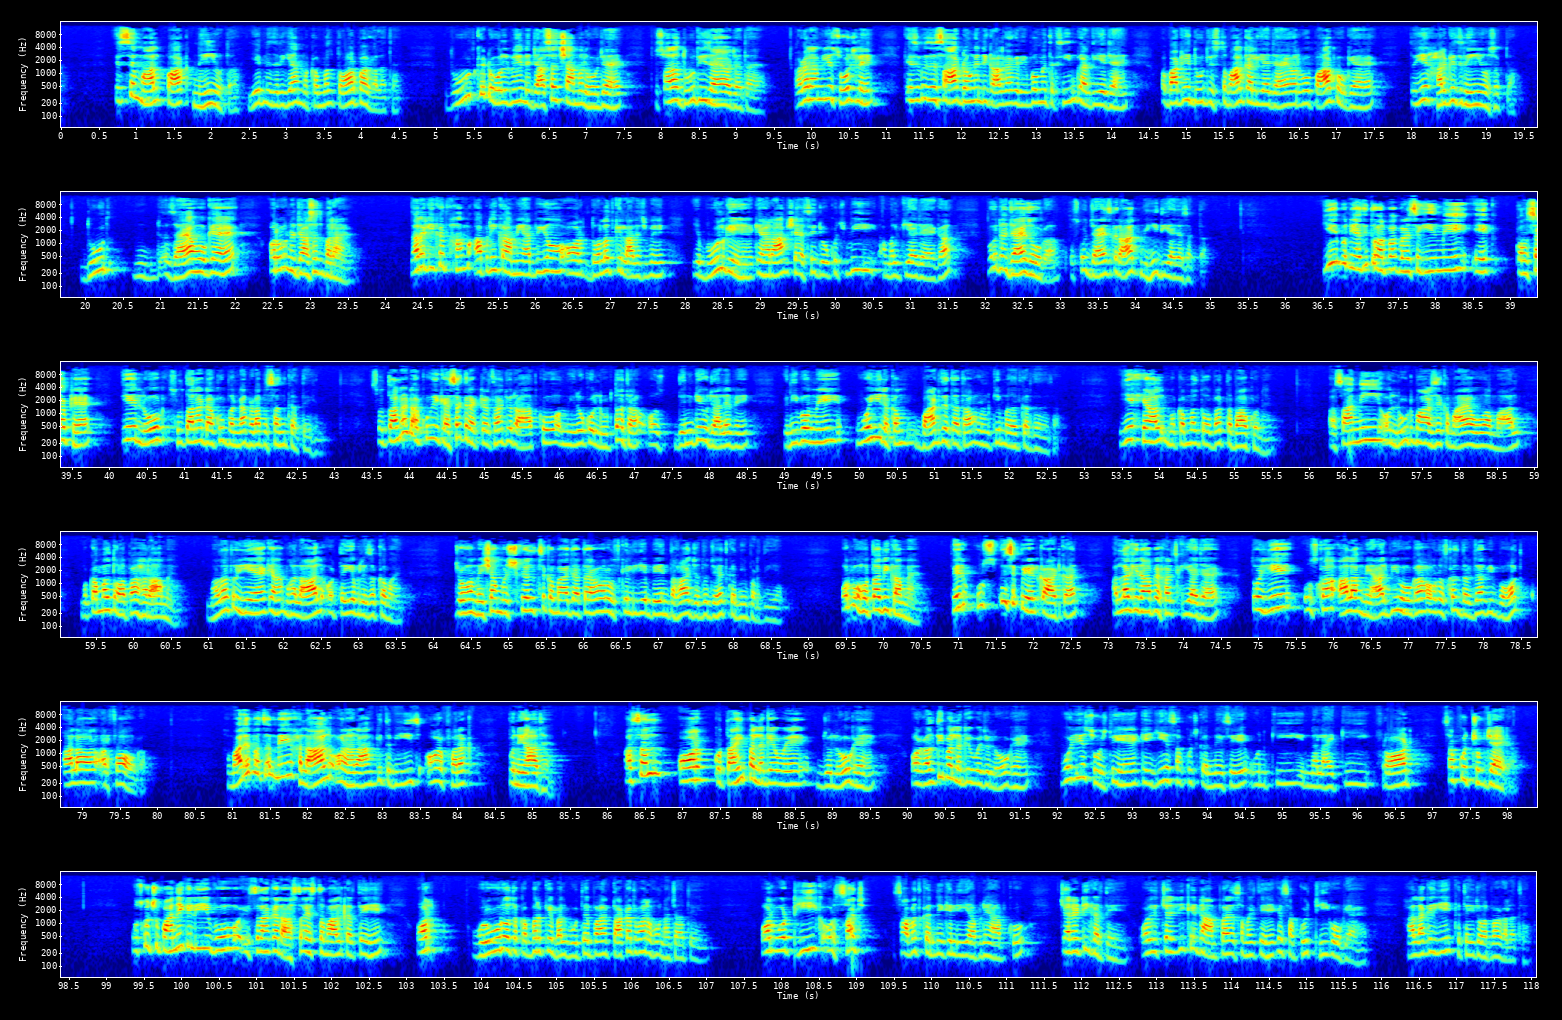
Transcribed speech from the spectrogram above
इससे माल पाक नहीं होता। ये नज़रिया मकम्मल तौर पर गलत है। दूध के डोल में नजासत शामिल हो जाए तो सारा दूध ही ज़ाया हो जाता है। अगर हम ये सोच लें कि इसमें से साफ़ डोंगे निकाल कर गरीबों में तकसीम कर दिए जाएँ और बाकी दूध इस्तेमाल कर लिया जाए और वो पाक हो गया है तो ये हरगिज़ नहीं हो सकता। दूध ज़ाया हो गया है और वो नजासत भरा है। दर हकीकत हम अपनी कामयाबियों और दौलत के लालच में ये भूल गए हैं कि हराम शह से जो कुछ भी अमल किया जाएगा वो नाजायज़ होगा, उसको जायज़ करार नहीं दिया जा सकता। ये बुनियादी तौर पर बरसगीर में एक कॉन्सेप्ट है कि लोग सुल्ताना डाकू बनना बड़ा पसंद करते हैं। सुल्ताना डाकू एक ऐसा करेक्टर था जो रात को अमीरों को लूटता था और दिन के उजाले में, गरीबों में वही रकम बांट देता था और उनकी मदद कर देता था। ये ख्याल मुकम्मल तौर पर तबाह कन है। आसानी और लूट मार से कमाया हुआ माल मुकम्मल तौर पर हराम है। मज़ा तो ये है कि हम हलाल और तैयब रिजक कमाएँ, जो हमेशा मुश्किल से कमाया जाता है और उसके लिए बेानतहा जदोजहद करनी पड़ती है। और वो होता भी कम है। फिर उसमें से पेट काट कर अल्लाह की राह पे खर्च किया जाए तो ये उसका आला मैार भी होगा और उसका दर्जा भी बहुत आला और अरफा होगा। हमारे मज़हब में हलाल और हराम की तवीज़ और फ़र्क बुनियाद है। असल और कोताही पर लगे हुए जो लोग हैं और गलती पर लगे हुए जो लोग हैं, वो ये सोचते हैं कि ये सब कुछ करने से उनकी नलायकी, फ्रॉड सब कुछ छुप जाएगा। उसको छुपाने के लिए वो इस तरह का रास्ता इस्तेमाल करते हैं और गुरूर और तकबर के बलबूते पर ताकतवर होना चाहते हैं और वो ठीक और सच साबित करने के लिए अपने आप को चैरिटी करते हैं और इस चैरिटी के नाम पर समझते हैं कि सब कुछ ठीक हो गया है। हालाँकि ये कतई तौर पर गलत है।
